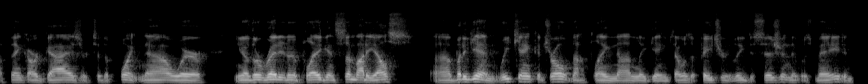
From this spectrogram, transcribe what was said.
I think our guys are to the point now where you know they're ready to play against somebody else. Uh, but again, we can't control not playing non-league games. That was a Patriot League decision that was made, and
